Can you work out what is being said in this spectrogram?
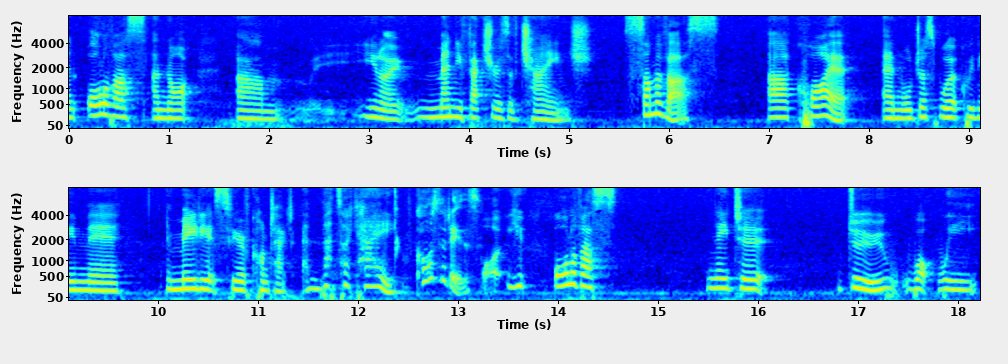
And all of us are not, um, you know, manufacturers of change. Some of us are quiet and will just work within their immediate sphere of contact. And that's okay. Of course it is. You, all of us need to do what we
